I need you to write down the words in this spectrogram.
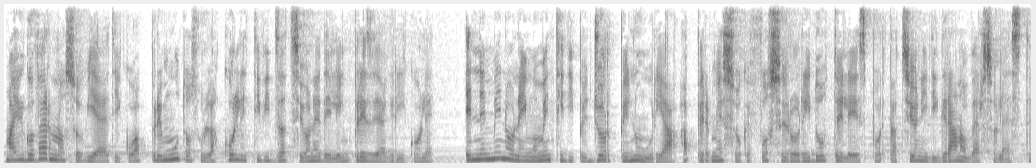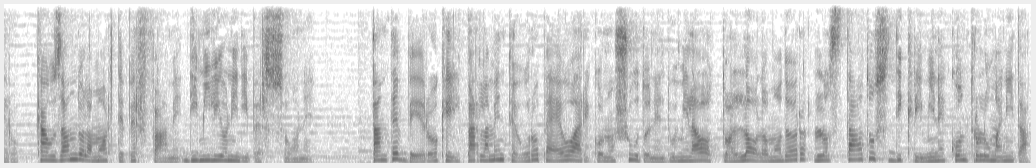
ma il governo sovietico ha premuto sulla collettivizzazione delle imprese agricole e nemmeno nei momenti di peggior penuria ha permesso che fossero ridotte le esportazioni di grano verso l'estero, causando la morte per fame di milioni di persone. Tant'è vero che il Parlamento europeo ha riconosciuto nel 2008 all'Olomodor lo status di crimine contro l'umanità,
